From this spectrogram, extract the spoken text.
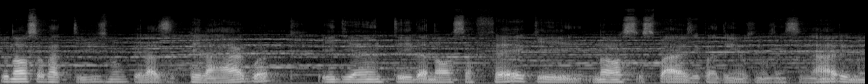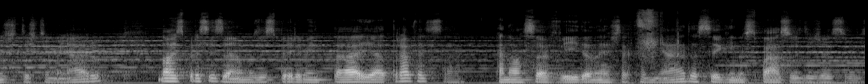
do nosso batismo pelas, pela água e diante da nossa fé que nossos pais e padrinhos nos ensinaram e nos testemunharam, nós precisamos experimentar e atravessar a nossa vida nesta caminhada, seguindo os passos de Jesus.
